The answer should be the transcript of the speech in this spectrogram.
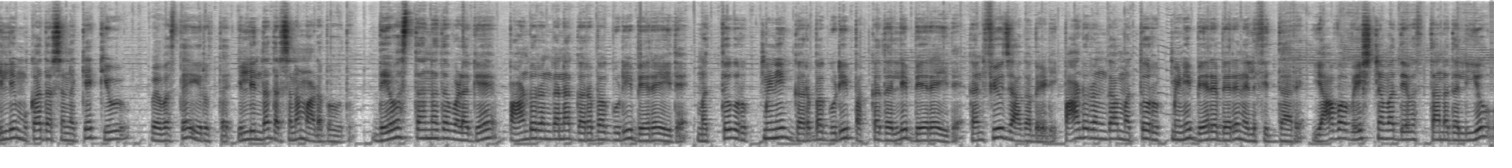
ಇಲ್ಲಿ ಮುಖ ದರ್ಶನಕ್ಕೆ ಕ್ಯೂ ವ್ಯವಸ್ಥೆ ಇರುತ್ತೆ. ಇಲ್ಲಿಂದ ದರ್ಶನ ಮಾಡಬಹುದು. ದೇವಸ್ಥಾನದ ಒಳಗೆ ಪಾಂಡುರಂಗನ ಗರ್ಭಗುಡಿ ಬೇರೆ ಇದೆ ಮತ್ತು ರುಕ್ಮಿಣಿ ಗರ್ಭಗುಡಿ ಪಕ್ಕದಲ್ಲಿ ಬೇರೆ ಇದೆ. ಕನ್ಫ್ಯೂಸ್ ಆಗಬೇಡಿ. ಪಾಂಡುರಂಗ ಮತ್ತು ರುಕ್ಮಿಣಿ ಬೇರೆ ಬೇರೆ ನೆಲೆಸಿದ್ದಾರೆ. ಯಾವ ವೈಷ್ಣವ ದೇವಸ್ಥಾನದಲ್ಲಿಯೂ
